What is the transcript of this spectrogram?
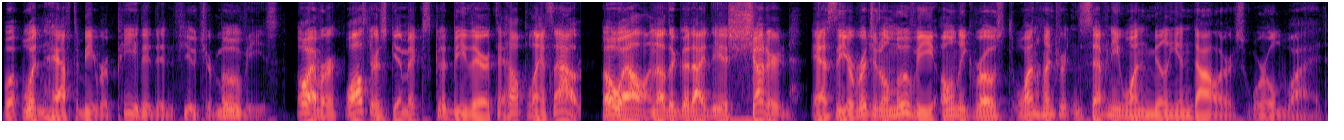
but wouldn't have to be repeated in future movies. However, Walter's gimmicks could be there to help Lance out. Oh well, another good idea shuttered, as the original movie only grossed $171 million worldwide.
